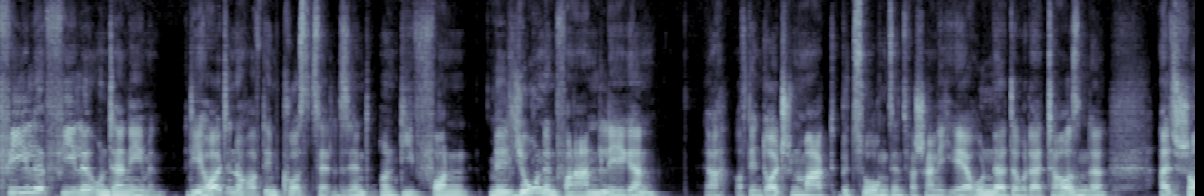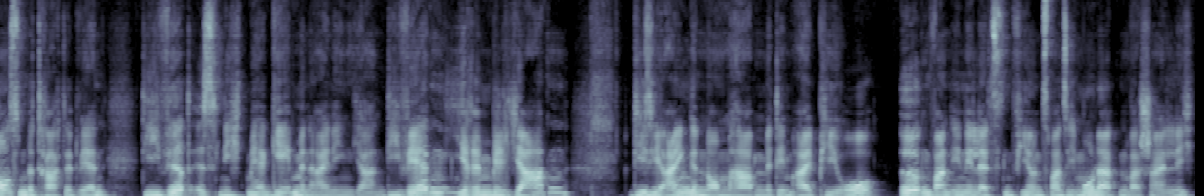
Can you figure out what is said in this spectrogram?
viele, viele Unternehmen, die heute noch auf dem Kurszettel sind und die von Millionen von Anlegern, ja, auf den deutschen Markt bezogen sind es wahrscheinlich eher Hunderte oder Tausende, als Chancen betrachtet werden, die wird es nicht mehr geben in einigen Jahren. Die werden ihre Milliarden, die sie eingenommen haben mit dem IPO, irgendwann in den letzten 24 Monaten wahrscheinlich,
